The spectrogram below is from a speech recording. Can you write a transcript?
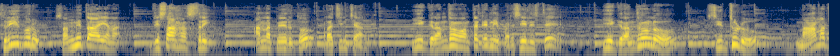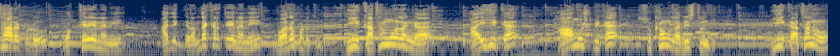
శ్రీ గురు సంహితాయన శ్రీ అన్న పేరుతో రచించారు. ఈ గ్రంథం అంతటిని పరిశీలిస్తే ఈ గ్రంథంలో సిద్ధుడు నామధారకుడు ఒక్కరేనని అది గ్రంథకర్తేనని బోధపడుతుంది. ఈ కథ మూలంగా ఐహిక ఆముష్మిక సుఖం లభిస్తుంది. ఈ కథను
